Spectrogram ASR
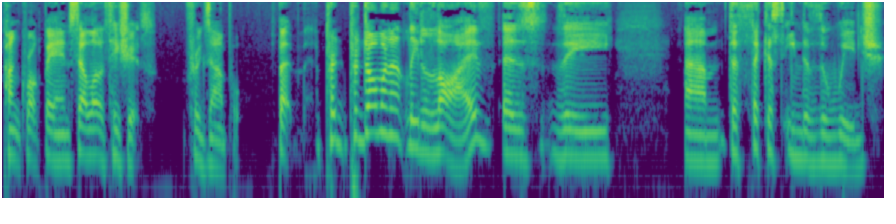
punk rock bands sell a lot of t-shirts, for example. But pre- predominantly live is the um, the thickest end of the wedge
